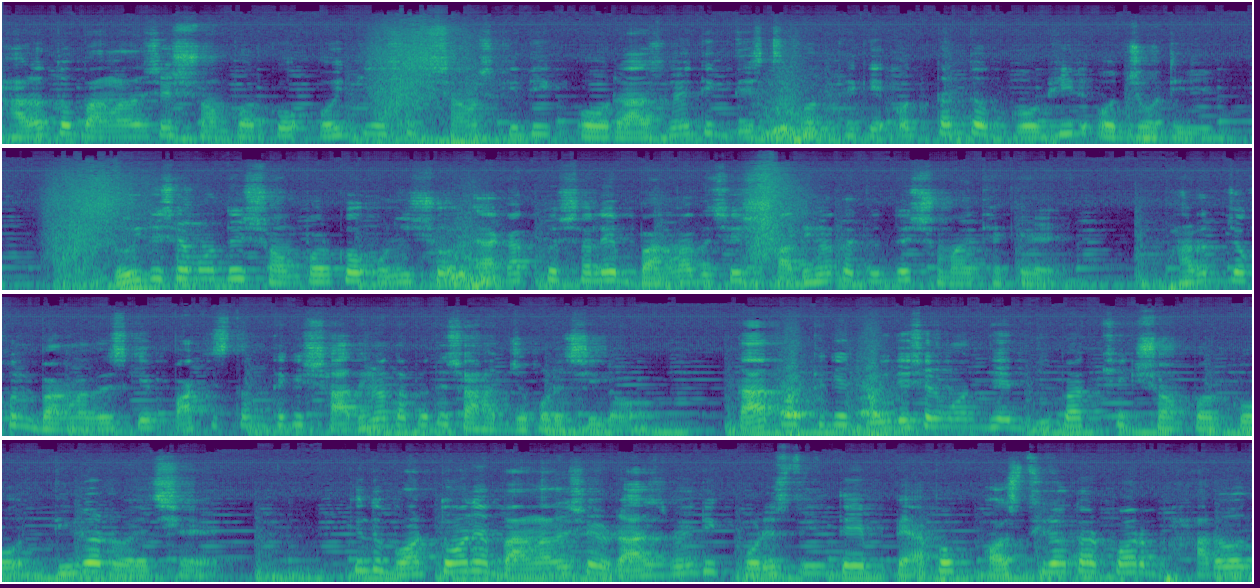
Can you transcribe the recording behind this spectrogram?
ভারত ও বাংলাদেশের সম্পর্ক ঐতিহাসিক, সাংস্কৃতিক ও রাজনৈতিক দৃষ্টিকোণ থেকে অত্যন্ত গভীর ও জটিল। দুই দেশের মধ্যে সম্পর্ক উনিশশো একাত্তর সালে বাংলাদেশের স্বাধীনতা যুদ্ধের সময় থেকে। ভারত যখন বাংলাদেশকে পাকিস্তান থেকে স্বাধীনতা পেতে সাহায্য করেছিল, তারপর থেকে দুই দেশের মধ্যে দ্বিপাক্ষিক সম্পর্ক দৃঢ় রয়েছে। কিন্তু বর্তমানে বাংলাদেশের রাজনৈতিক পরিস্থিতিতে ব্যাপক অস্থিরতার পর ভারত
